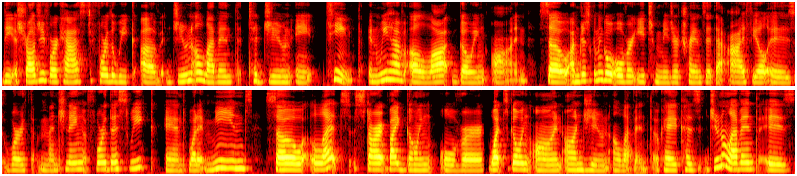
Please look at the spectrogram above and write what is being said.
the astrology forecast for the week of June 11th to June 18th. And we have a lot going on. So I'm just going to go over each major transit that I feel is worth mentioning for this week and what it means so let's start by going over what's going on on June 11th, okay? Because June 11th is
